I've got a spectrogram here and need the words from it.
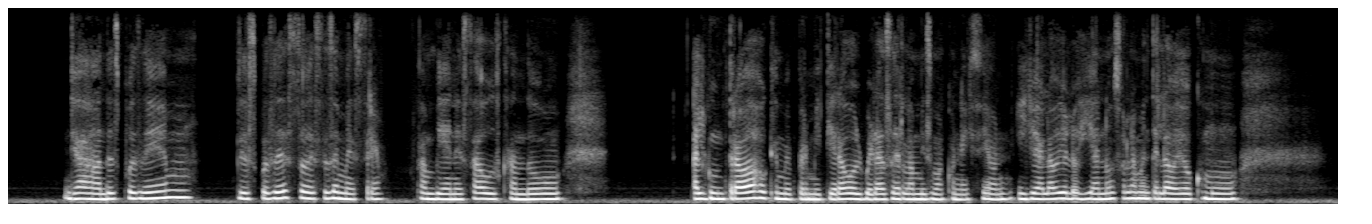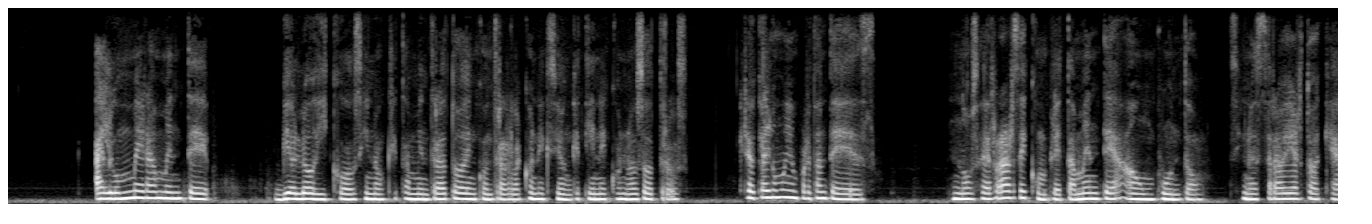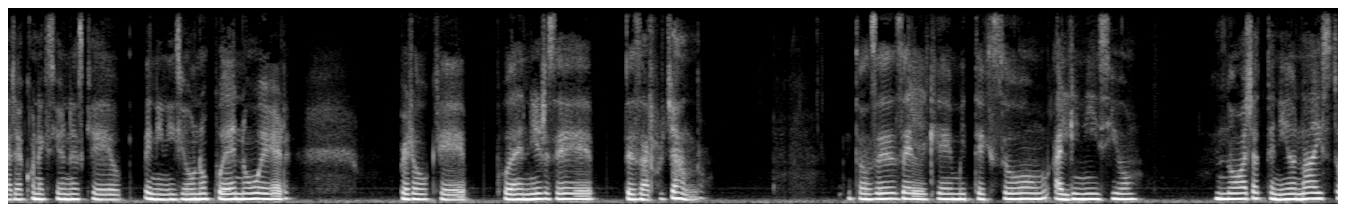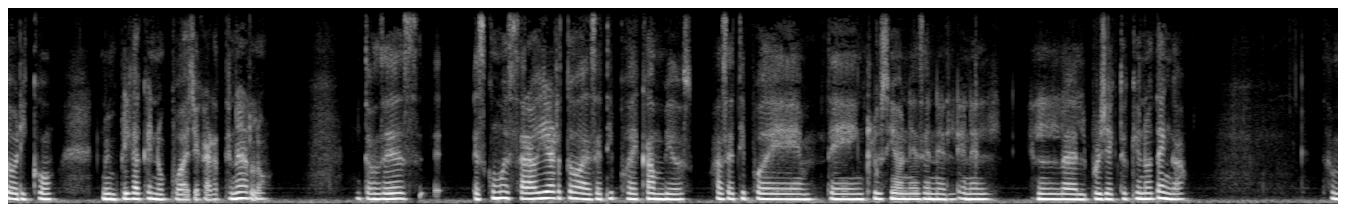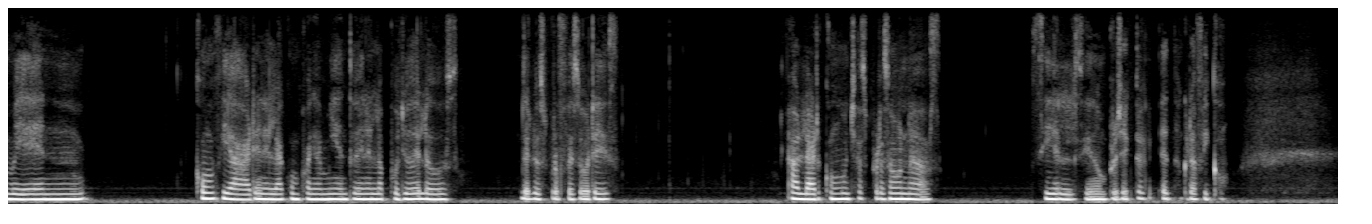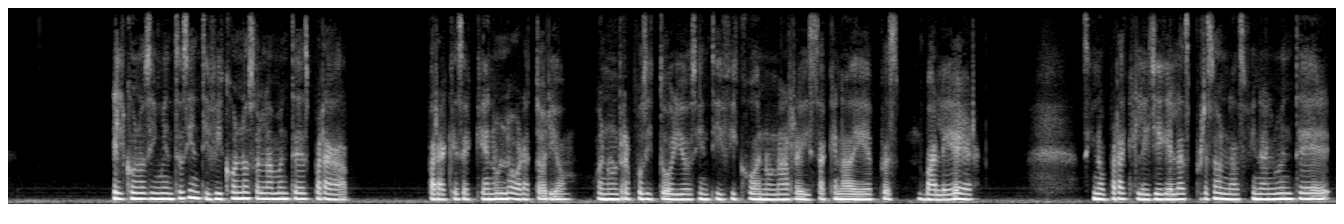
Ya después de, después de esto, este semestre, también estaba buscando algún trabajo que me permitiera volver a hacer la misma conexión. Y ya la biología no solamente la veo como algo meramente biológico, sino que también trato de encontrar la conexión que tiene con nosotros. Creo que algo muy importante es no cerrarse completamente a un punto, sino estar abierto a que haya conexiones que en inicio uno puede no ver, pero que pueden irse desarrollando. Entonces, el que mi texto al inicio no haya tenido nada histórico, no implica que no pueda llegar a tenerlo. Entonces, es como estar abierto a ese tipo de cambios, a ese tipo de, inclusiones en el, en, el, en el proyecto que uno tenga. También confiar en el acompañamiento y en el apoyo de los, de los profesores. Hablar con muchas personas, si sido un proyecto etnográfico. El conocimiento científico no solamente es para, para que se quede en un laboratorio o en un repositorio científico, en una revista que nadie pues, va a leer, sino para que le llegue a las personas. Finalmente,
